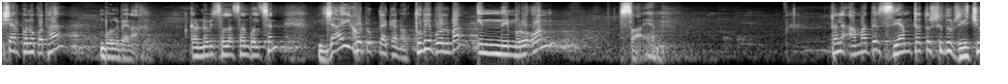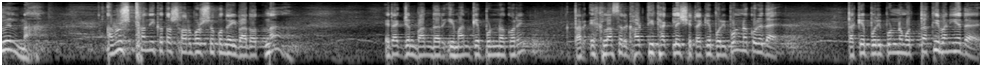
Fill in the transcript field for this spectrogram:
সে আর কোনো কথা বলবে না। কারণ নবী সাল্লাহ সাল্লাম বলছেন, যাই ঘটুক না কেন, তুমি বলবা ইন্নিমরোন সয়েম। তাহলে আমাদের সিয়ামটা তো শুধু রিচুয়াল না। আনুষ্ঠানিকতা সর্বস্ব কোনো ইবাদত না। এটা একজন বান্দার ইমানকে পূর্ণ করে, তার এখলাসের ঘাটতি থাকলে সেটাকে পরিপূর্ণ করে দেয়। তাকে পরিপূর্ণ মোত্তাকি বানিয়ে দেয়,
